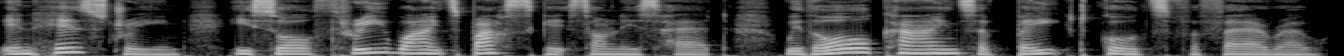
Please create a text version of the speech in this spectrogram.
In his dream, he saw three white baskets on his head with all kinds of baked goods for Pharaoh,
